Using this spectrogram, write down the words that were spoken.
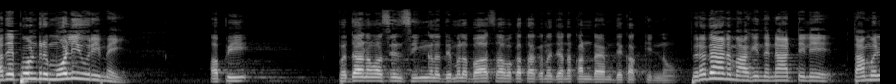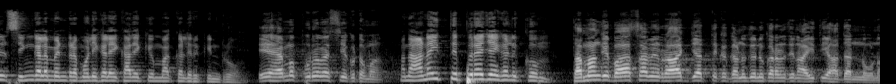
அதே போன்று மொழி உரிமை අපි ප්‍රධාන වසයෙන් සිංහල දෙමළ භාෂාව කතා කරන ජන කණ්ඩායම් දෙකක් ඉන්නවා. பிரதானமாக இந்த நாட்டிலே தமிழ் சிங்களம் என்ற மொழிகளை கதைக்கும் மக்கள் இருக்கின்றோம் ඒ හැම පුරවැසියකුටම. அந்த அனைத்து பிரஜைகளுக்கும் තමන්ගේ භාෂාවෙන් රාජ්‍යත්ක ගණුදනු කරන තින අයිතිය හදන්න ඕන.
